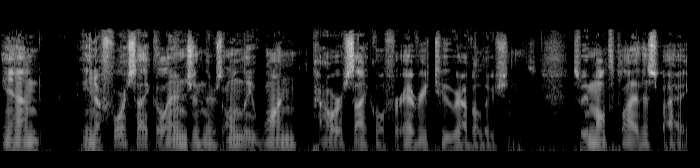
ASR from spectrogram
And in a four-cycle engine, there's only one power cycle for every two revolutions. So we multiply this by,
